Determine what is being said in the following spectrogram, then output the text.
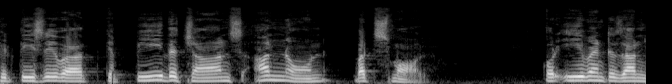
پھر تیسری بات، کہ P the chance in known but small اور ایونٹ از ان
